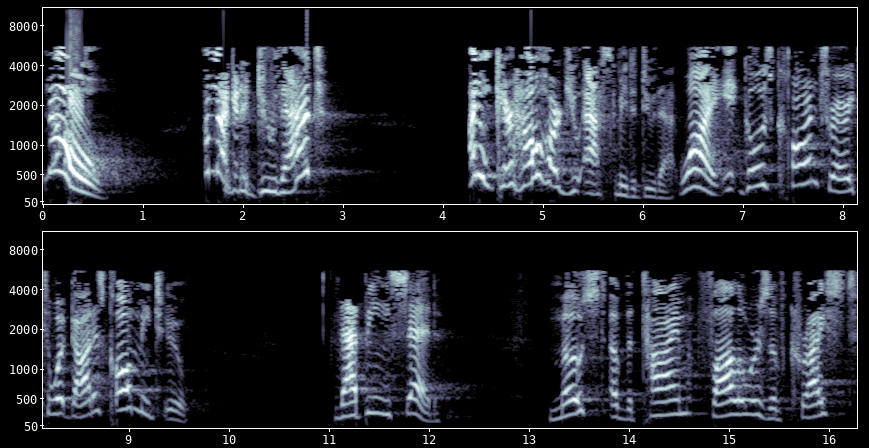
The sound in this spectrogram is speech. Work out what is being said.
No! I'm not gonna do that. I don't care how hard you ask me to do that. Why? It goes contrary to what God has called me to. That being said, most of the time, followers of Christ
